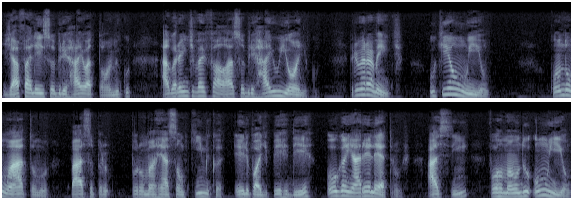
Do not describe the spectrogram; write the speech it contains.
Já falei sobre raio atômico, agora a gente vai falar sobre raio iônico. Primeiramente, o que é um íon? Quando um átomo passa por, por uma reação química, ele pode perder ou ganhar elétrons, assim formando um íon.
